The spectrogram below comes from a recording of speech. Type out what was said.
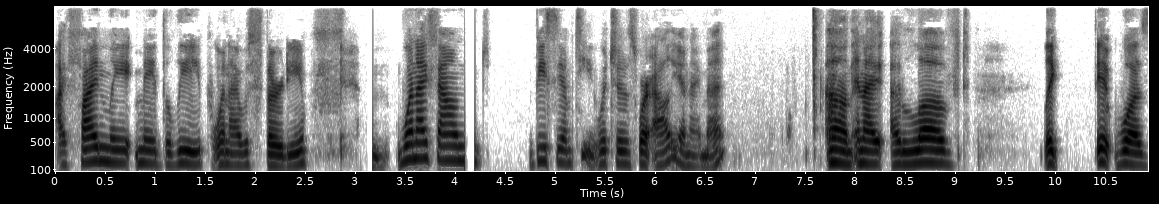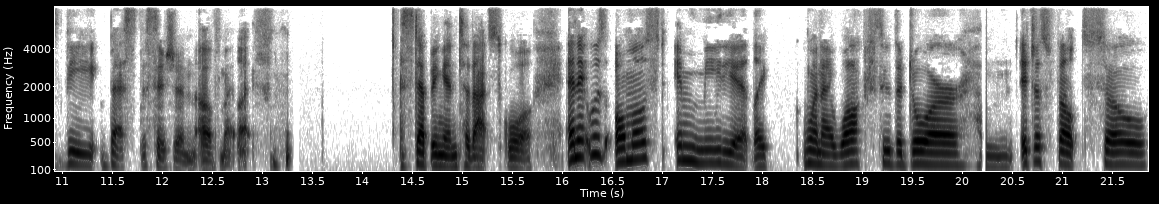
I finally made the leap when I was 30, when I found BCMT, which is where Ali and I met. Um, and I, I loved it was the best decision of my life. Stepping into that school. And it was almost immediate like when i walked through the door um, it just felt so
